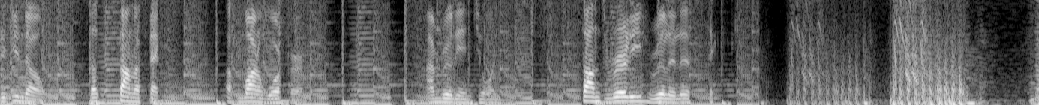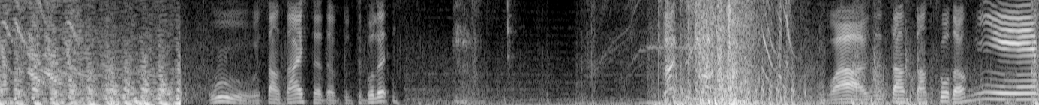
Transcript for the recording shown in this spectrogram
Did you know that the sound effects of Modern Warfare, I'm really enjoying it. Sounds really realistic. Ooh, sounds nice, the, the, the bullet. Wow, it sounds sounds cool though. Yep.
